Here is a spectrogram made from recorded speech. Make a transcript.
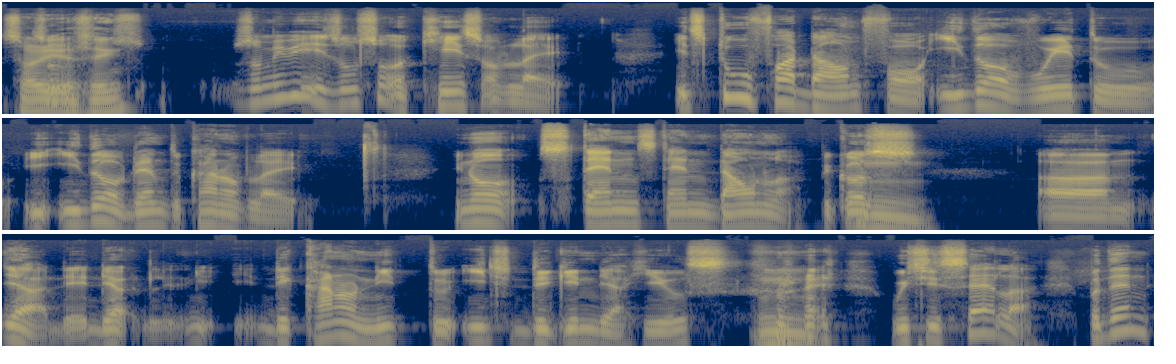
Sorry, So- you're saying? So maybe it's also a case of like it's too far down for either of way to either of them to kind of like you know stand stand down lah because Mm. Um yeah they they they kind of need to each dig in their heels Mm. right which is sad lah but then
